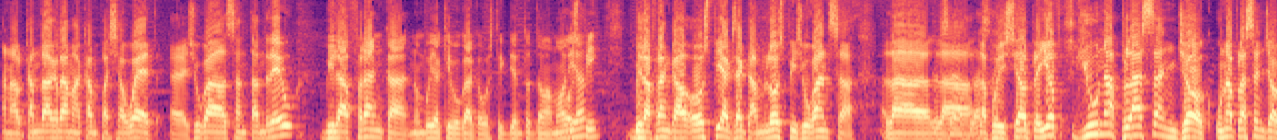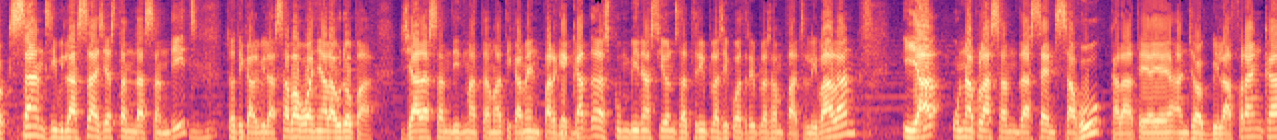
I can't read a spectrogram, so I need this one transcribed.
en el camp de Grama, Camp Peixauet, eh, juga al Sant Andreu, Vilafranca, no em vull equivocar, que ho estic dient tot de memòria. Ospi. Vilafranca, Ospi, exacte, amb l'Ospi jugant-se la, la, la posició del playoff i una plaça en joc, una plaça en joc. Sants i Vilassar ja estan descendits, tot i que el Vilassar va guanyar l'Europa, ja ha descendit matemàticament, perquè cap de les combinacions de triples i quadriples empats li valen, hi ha una plaça en descens segur, que la té en joc Vilafranca,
